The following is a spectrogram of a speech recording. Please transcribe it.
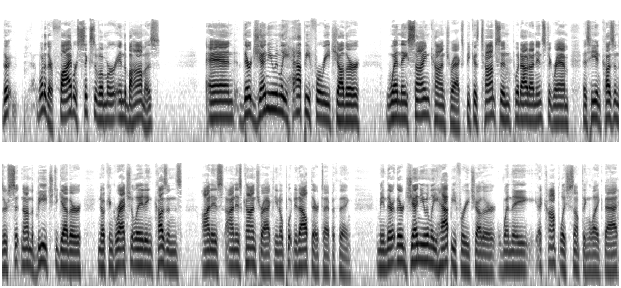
There, what are there? Five or six of them are in the Bahamas, and they're genuinely happy for each other when they sign contracts because Thompson put out on Instagram as he and Cozens are sitting on the beach together, you know, congratulating Cozens on his on his contract, you know, putting it out there type of thing. I mean, they're they're genuinely happy for each other when they accomplish something like that.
